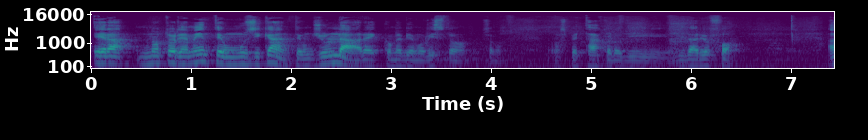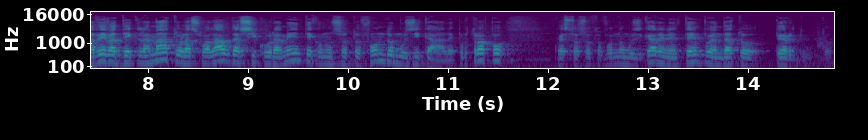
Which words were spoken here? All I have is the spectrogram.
era notoriamente un musicante, un giullare, come abbiamo visto insomma, uno spettacolo di, di Dario Fo. Aveva declamato la sua lauda sicuramente con un sottofondo musicale, purtroppo questo sottofondo musicale nel tempo è andato perduto.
